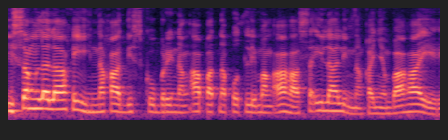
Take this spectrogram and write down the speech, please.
Isang lalaki nakadiskubre ng 45 ahas sa ilalim ng kanyang bahay.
